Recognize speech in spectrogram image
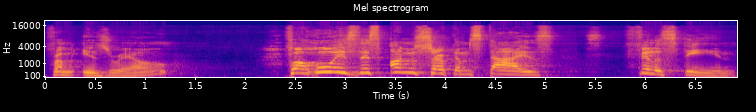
from Israel? For who is this uncircumcised Philistine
